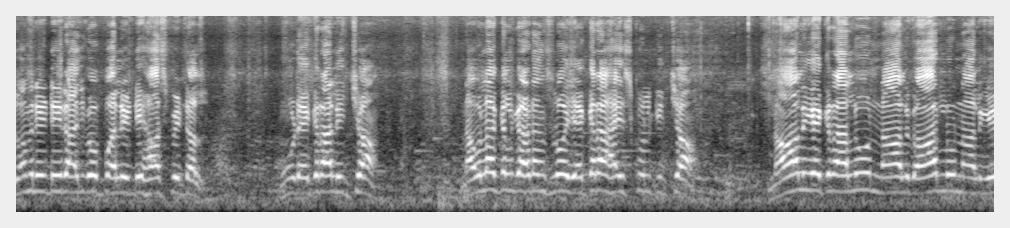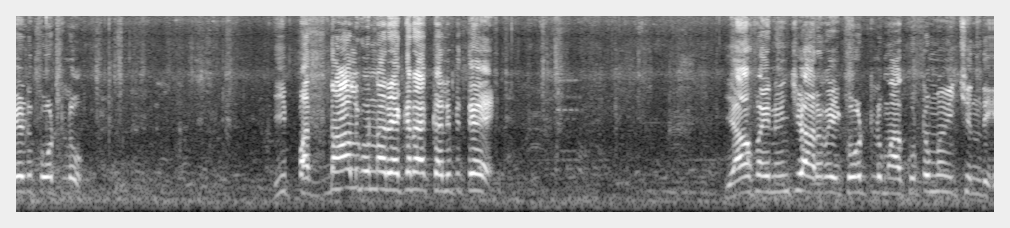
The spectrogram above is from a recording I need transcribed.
సోమిరెడ్డి రాజగోపాల్ రెడ్డి హాస్పిటల్ మూడు ఎకరాలు ఇచ్చాం. నవలాకల్ గార్డెన్స్లో ఎకరా హై స్కూల్కి ఇచ్చాం. నాలుగు ఎకరాలు నాలుగు ఆర్లు నాలుగు ఏడు కోట్లు. ఈ పద్నాలుగున్నర ఎకరా కలిపితే యాభై నుంచి అరవై కోట్లు మా కుటుంబం ఇచ్చింది.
